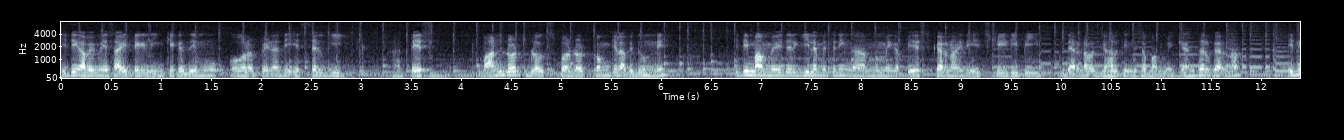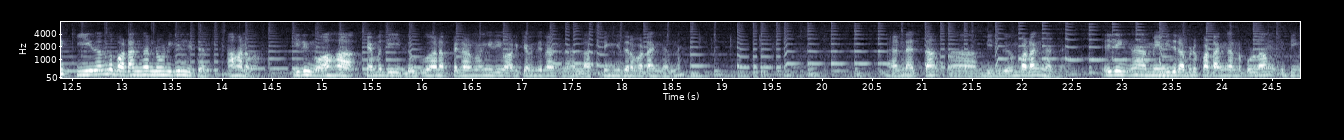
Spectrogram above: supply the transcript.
ඉතින් අප මේ සයිට් එක ලිංක එක දෙමු. ඔගල පෙනති SLගී ටෙස් 1.බ්ලොක්ස්පර්.කොම් කියලා අපි දුන්නේ. ඉති ම විදර ගීල මෙතනින් මේ පේස් කරන HTTP දැනටත් ගහලති නිසා ම කැන්සල් කරන ඉති කීදන්න පටන්ගන්න ඕනික හිත අහනවා. ඉතින් වාහ කැමති ලොගුවන පෙනන්ව ඉති වට කැමති ලක්ෂ විතර පටන් ගන්න. නැත්තම් බින්දුවෙන් පටන් ගන්න. ඉතින් මේ විදිර අපට පටන්ගන්න පුළන් ඉතින්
